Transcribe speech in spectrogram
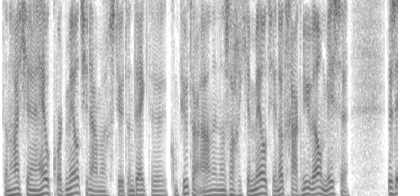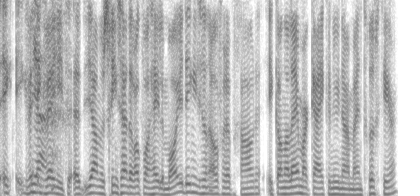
dan had je een heel kort mailtje naar me gestuurd. Dan deed ik de computer aan en dan zag ik je mailtje. En dat ga ik nu wel missen. Dus ik, ik, Ja. ik weet niet. Ja, misschien zijn er ook wel hele mooie dingen die ze dan over hebben gehouden. Ik kan alleen maar kijken nu naar mijn terugkeer.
